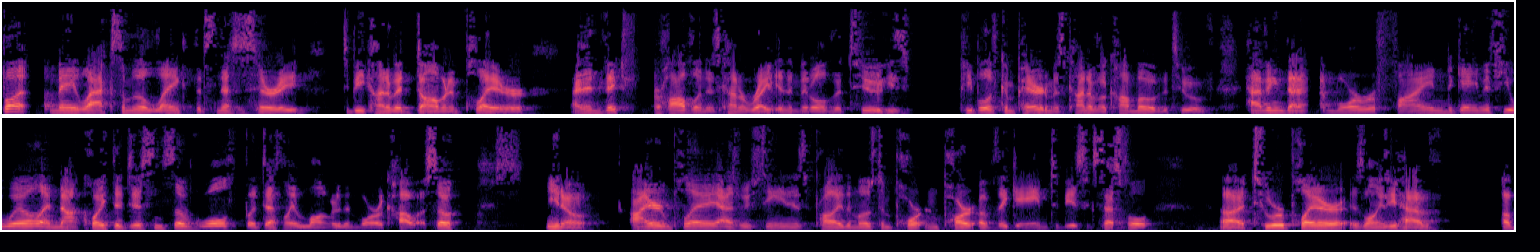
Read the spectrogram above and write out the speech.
but may lack some of the length that's necessary to be kind of a dominant player. And then Viktor Hovland is kind of right in the middle of the two. He's people have compared him as kind of a combo of the two of having that more refined game, if you will, and not quite the distance of Wolff, but definitely longer than Morikawa. So, you know, iron play, as we've seen, is probably the most important part of the game to be a successful uh, tour player, as long as you have a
